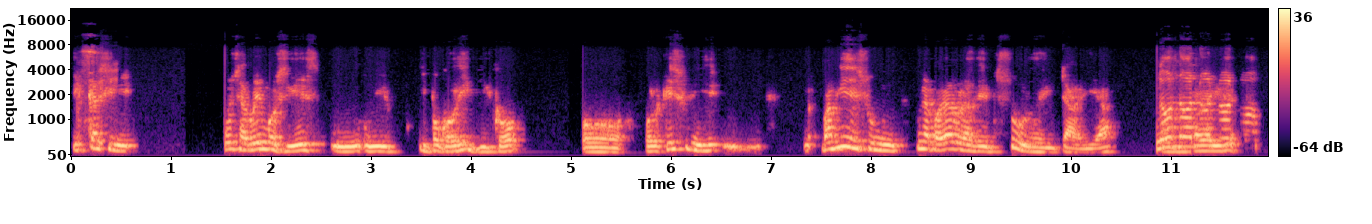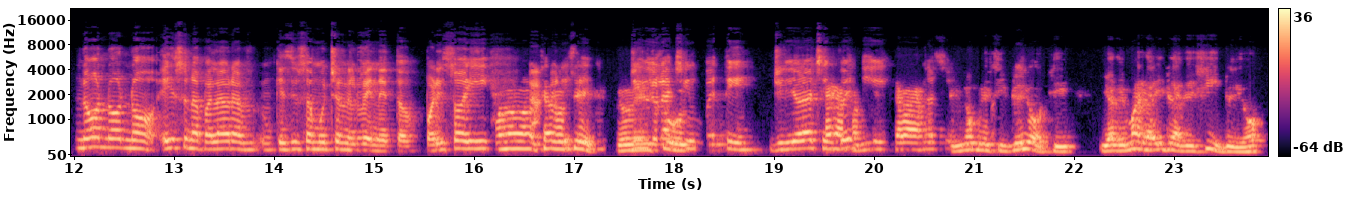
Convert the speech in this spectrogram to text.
es casi, no sabemos si es un, hipocodítico o porque es un, más bien es una palabra del sur de Italia. No, no, no, no, no, no, no, no, es una palabra que se usa mucho en el Véneto, por eso ahí... No, no, no, ya lo sé, pero Gigliola Cinquetti, Gigliola Cinquetti... El nombre Cipriotti y además la isla de Ciprio,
